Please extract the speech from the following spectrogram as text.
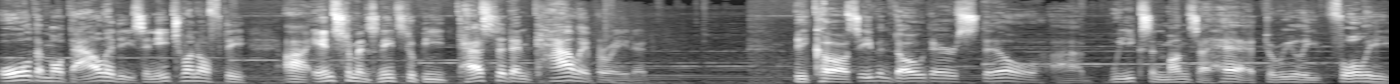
all the modalities in each one of the uh, instruments needs to be tested and calibrated. Because even though there's still uh, weeks and months ahead to really fully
